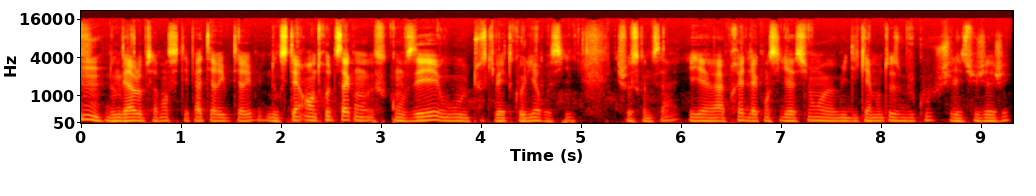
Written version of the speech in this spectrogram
Hmm. Donc derrière l'observance, c'était pas terrible, terrible. Donc c'était entre autres ça qu'on faisait, ou tout ce qui va être collyre aussi, des choses comme ça. Et euh, après de la conciliation euh, médicamenteuse beaucoup chez les sujets âgés,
